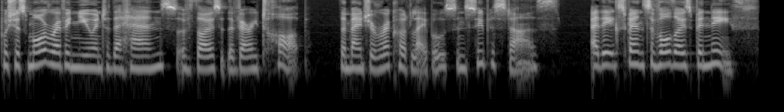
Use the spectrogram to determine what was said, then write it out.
pushes more revenue into the hands of those at the very top, the major record labels and superstars at the expense of all those beneath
